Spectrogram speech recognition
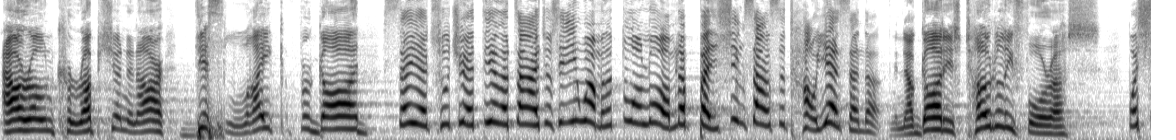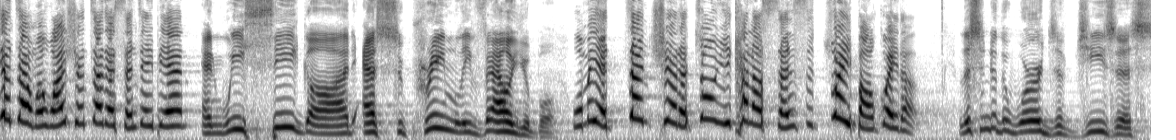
our own corruption and our dislike for God. 神也除去了第二个障碍，就是因为我们的堕落，我们的本性上是讨厌神的。 And now God is totally for us, 我现在我们完全站在神这一边， and we see God as supremely valuable. 我们也正确的终于看到神是最宝贵的。 Listen to the words of Jesus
